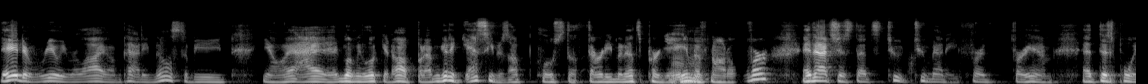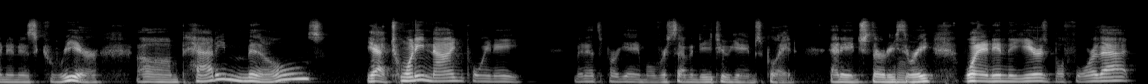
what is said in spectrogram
They had to really rely on Patty Mills to be, you know, I, I let me look it up, but I'm gonna guess he was up close to 30 minutes per game, mm-hmm. if not over. And that's just that's too too many for for him at this point in his career. Um, Patty Mills, yeah, 29.8 minutes per game over 72 games played at age 33. Mm-hmm. When in the years before that,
